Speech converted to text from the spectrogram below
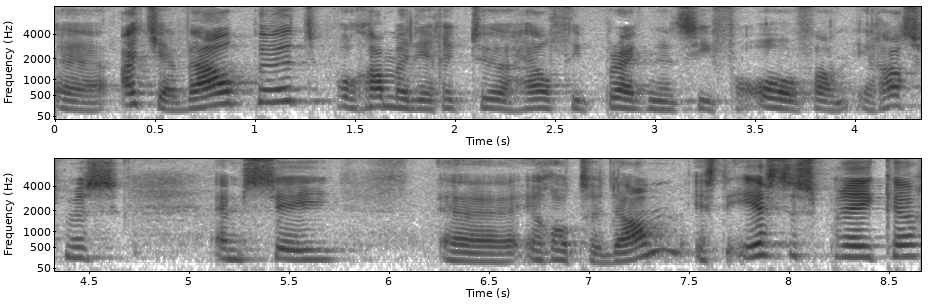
Uh, Atja Waalput, programmadirecteur Healthy Pregnancy for All van Erasmus MC uh, in Rotterdam, is de eerste spreker.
